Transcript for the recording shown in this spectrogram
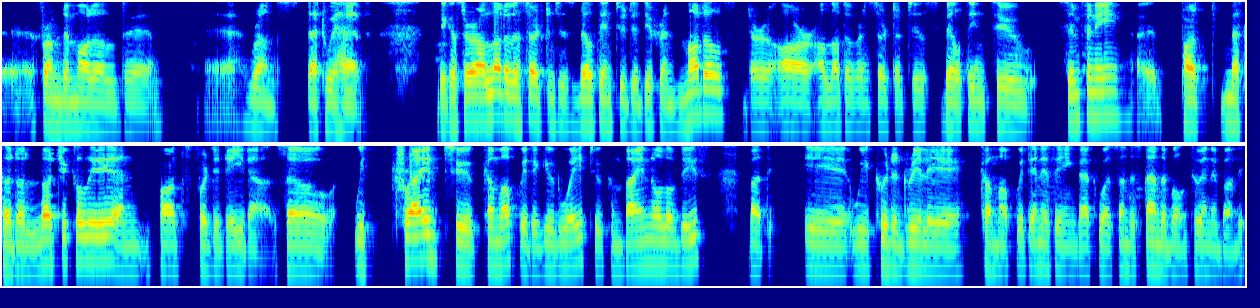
uh, from the modeled uh, uh, runs that we have. Because there are a lot of uncertainties built into the different models. There are a lot of uncertainties built into Symphony, uh, part methodologically and part for the data. So we tried to come up with a good way to combine all of these, but uh, we couldn't really come up with anything that was understandable to anybody.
